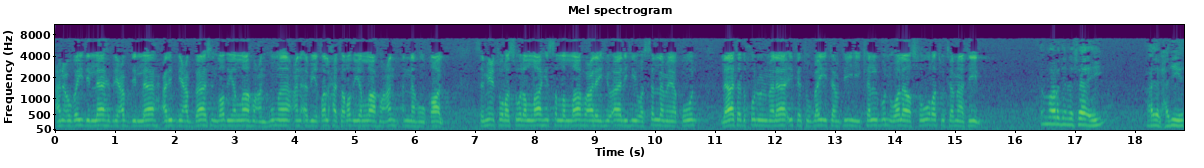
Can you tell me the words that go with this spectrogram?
عن عبيد الله بن عبد الله عن ابن عباس رضي الله عنهما عن أبي طلحة رضي الله عنه أنه قال سمعت رسول الله صلى الله عليه وآله وسلم يقول لا تدخل الملائكة بيتا فيه كلب ولا صورة تماثيل. ثم ورد النسائي هذا الحديث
